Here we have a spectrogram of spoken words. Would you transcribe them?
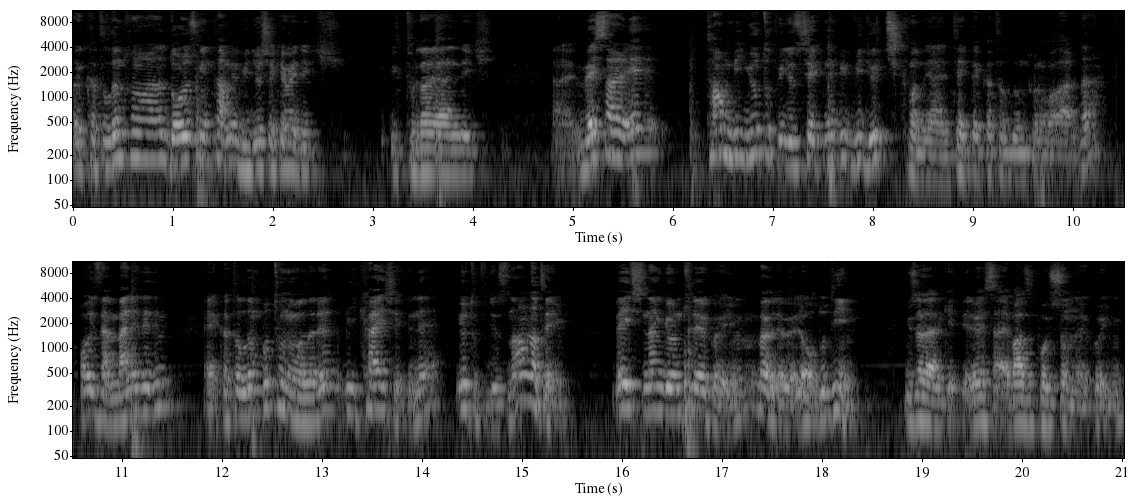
e, katıldığım turnuvalarda doğru düzgün tam bir video çekemedik. İlk turdan elendik. Yani vesaire tam bir YouTube videosu şeklinde bir video çıkmadı yani tek tek katıldığım turnuvalarda. O yüzden ben de dedim e, katıldığım bu turnuvaları bir hikaye şeklinde YouTube videosuna anlatayım. Ve içinden görüntüleri koyayım. Böyle böyle oldu diyeyim. Güzel hareketleri vesaire bazı pozisyonları koyayım.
